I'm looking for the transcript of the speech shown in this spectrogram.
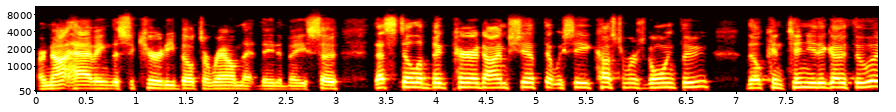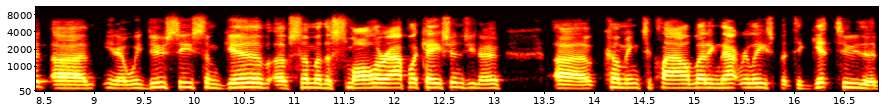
or not having the security built around that database. So that's still a big paradigm shift that we see customers going through. They'll continue to go through it. Uh, you know, we do see some give of some of the smaller applications, you know, uh, coming to cloud, letting that release, but to get to the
